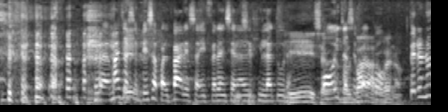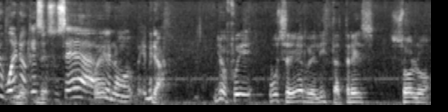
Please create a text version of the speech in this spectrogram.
Pero además ya se empieza a palpar esa diferencia en la legislatura. Sí, se Hoy ya a se palpar, palpó. bueno. Pero no es bueno De- que eso de- suceda. Bueno, mira, yo fui UCR lista 3 solo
